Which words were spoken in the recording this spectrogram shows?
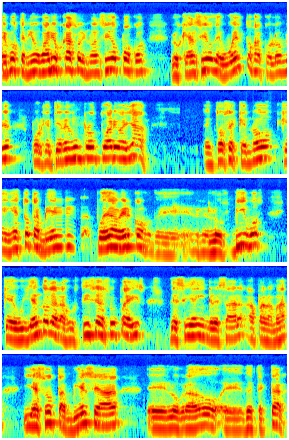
hemos tenido varios casos y no han sido pocos los que han sido devueltos a Colombia porque tienen un prontuario allá. Entonces, que no, que en esto también puede haber con los vivos que huyéndole a la justicia de su país deciden ingresar a Panamá y eso también se ha eh, logrado eh, detectar.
